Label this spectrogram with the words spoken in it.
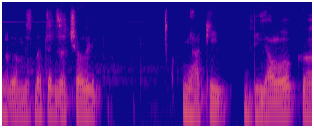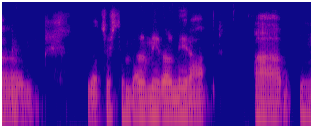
My jsme teď začali nějaký dialog, eh, za což jsem velmi, velmi rád. A mm,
